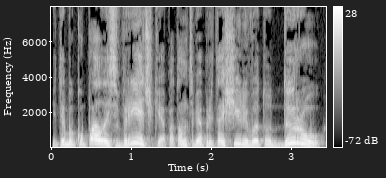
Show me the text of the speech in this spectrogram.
и ты бы купалась в речке, а потом тебя притащили в эту дыру.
